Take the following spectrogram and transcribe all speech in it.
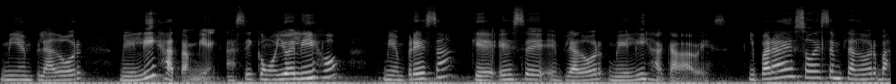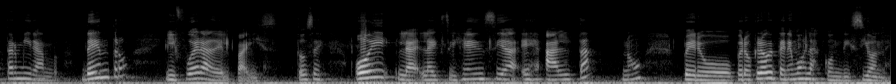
mi empleador, me elija también? Así como yo elijo mi empresa, que ese empleador me elija cada vez. Y para eso ese empleador va a estar mirando dentro y fuera del país. Entonces, hoy la, la exigencia es alta, ¿no? Pero, pero creo que tenemos las condiciones.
